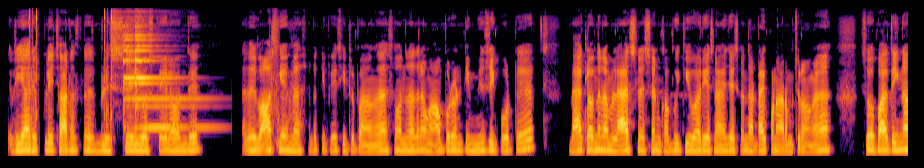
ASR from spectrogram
ரியா ரிப்ளி சார்லஸ் பிளேயர் பிளிஸ்ஸு யூஎஸ்கேயில் வந்து அது வார்ஸ்கே மேட்ச்சை பற்றி பேசிகிட்டு இருப்பாங்க. ஸோ அந்த நேரத்தில் அவங்க ஆப்போனன்ட் டீம் மியூசிக் போட்டு பேக்கில் வந்து நம்ம லாஸ்ட் லெஷன் கபுக்கி வாரியர்ஸ் நயஜர்ஸ் வந்து அட்டாக் பண்ண ஆரம்பிச்சிருவாங்க. ஸோ பார்த்தீங்கன்னா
